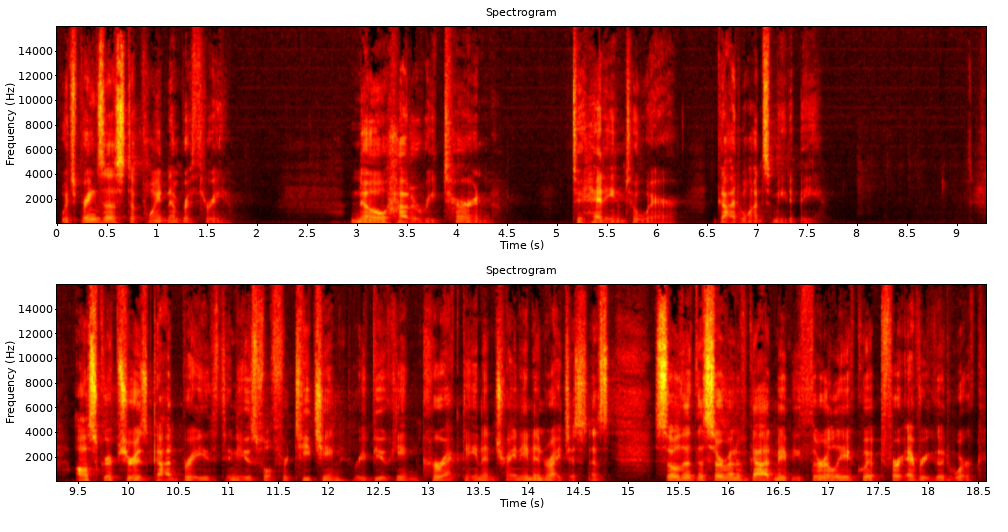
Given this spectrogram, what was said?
Which brings us to point number three know how to return to heading to where God wants me to be. All scripture is God breathed and useful for teaching, rebuking, correcting, and training in righteousness, so that the servant of God may be thoroughly equipped for every good work.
